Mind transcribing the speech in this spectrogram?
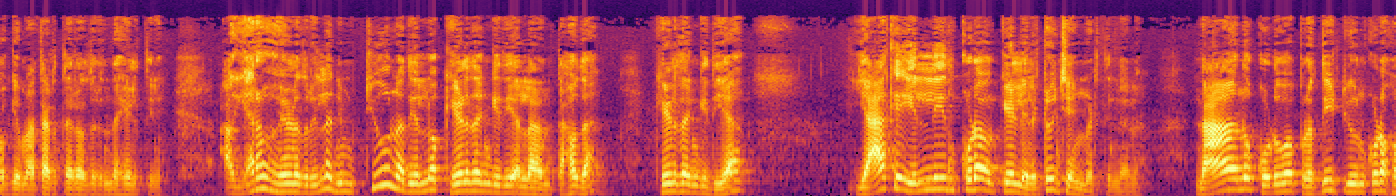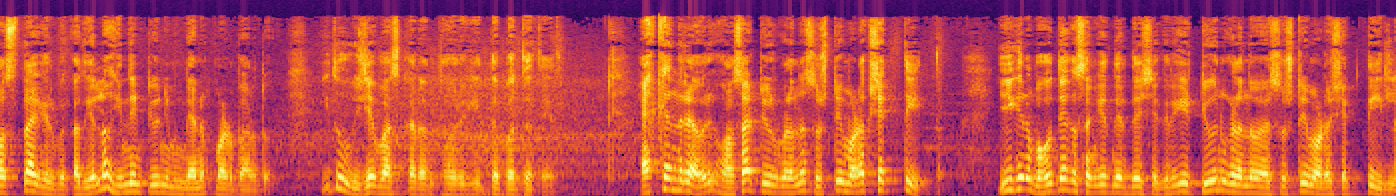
ಬಗ್ಗೆ ಮಾತಾಡ್ತಾ ಇರೋದ್ರಿಂದ ಹೇಳ್ತೀನಿ. ಯಾರೋ ಹೇಳಿದ್ರು, ಇಲ್ಲ ನಿಮ್ಮ ಟ್ಯೂನ್ ಅದೆಲ್ಲೋ ಕೇಳ್ದಂಗೆ ಇದೆಯಲ್ಲ ಅಂತ. ಹೌದಾ? ಕೇಳ್ದಂಗಿದೆಯಾ? ಯಾಕೆ ಎಲ್ಲಿಂದ ಕೂಡ ಅವ್ರು ಕೇಳಲಿಲ್ಲ. ಟ್ಯೂನ್ ಚೇಂಜ್ ಮಾಡ್ತೀನಿ ನಾನು. ನಾನು ಕೊಡುವ ಪ್ರತಿ ಟ್ಯೂನ್ ಕೂಡ ಹೊಸದಾಗಿರ್ಬೇಕು. ಅದು ಎಲ್ಲೋ ಹಿಂದಿನ ಟ್ಯೂನ್ ನಿಮಗೆ ನೆನಪು ಮಾಡಬಾರ್ದು. ಇದು ವಿಜಯ ಭಾಸ್ಕರ್ ಅಂಥವರಿಗೆ ಇದ್ದ ಬದ್ಧತೆ ಇದು ಯಾಕೆಂದರೆ ಅವರಿಗೆ ಹೊಸ ಟ್ಯೂನ್ಗಳನ್ನು ಸೃಷ್ಟಿ ಮಾಡೋಕ್ಕೆ ಶಕ್ತಿ ಇತ್ತು. ಈಗಿನ ಬಹುತೇಕ ಸಂಗೀತ ನಿರ್ದೇಶಕರಿಗೆ ಟ್ಯೂನ್ಗಳನ್ನು ಸೃಷ್ಟಿ ಮಾಡೋ ಶಕ್ತಿ ಇಲ್ಲ.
